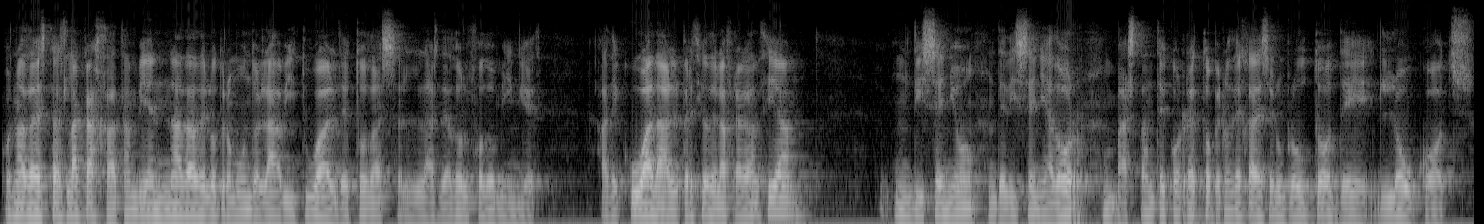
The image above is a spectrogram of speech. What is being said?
Pues nada, esta es la caja, también nada del otro mundo, la habitual de todas las de Adolfo Domínguez adecuada al precio de la fragancia, un diseño de diseñador bastante correcto, pero no deja de ser un producto de low cost.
